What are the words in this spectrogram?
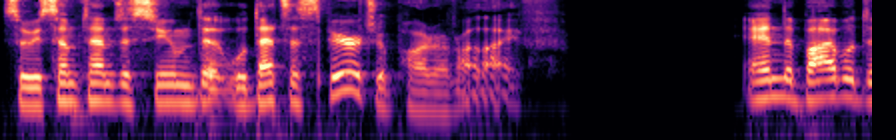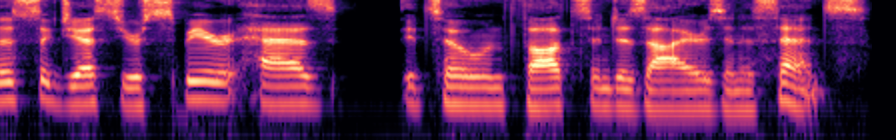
So we sometimes assume that, well, that's a spiritual part of our life. And the Bible does suggest your spirit has its own thoughts and desires in a sense.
